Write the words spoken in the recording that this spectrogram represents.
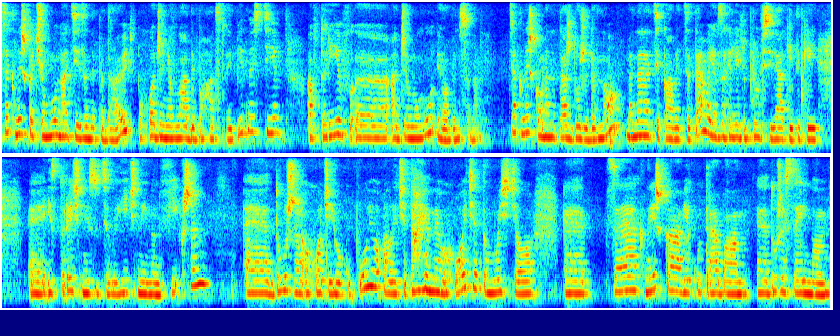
Це книжка Чому нації занепадають, походження влади, багатства і бідності авторів е, Аджемоглу і Робінсона. Ця книжка у мене теж дуже давно. Мене цікавить ця тема. Я взагалі люблю всілякий такий е, історичний, соціологічний нонфікшн. Е, Дуже охоче його купую, але читаю неохоче, тому що це книжка, в яку треба дуже сильно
